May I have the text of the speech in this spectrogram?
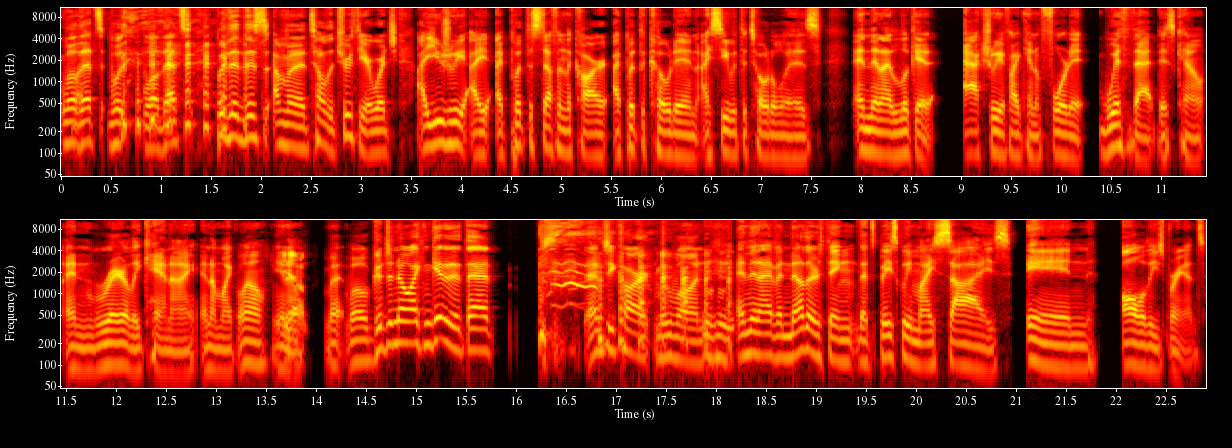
Well, What? that's well, well that's but this I'm going to tell the truth here, which I usually I I put the stuff in the cart, I put the code in, I see what the total is, and then I look at actually if I can afford it with that discount, and rarely can I. And I'm like, well, you know, Yeah. but well, good to know I can get it at that empty cart. Move on. Mhm. And then I have another thing that's basically my size in all of these brands.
